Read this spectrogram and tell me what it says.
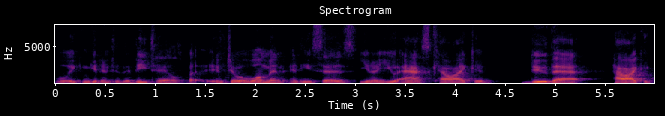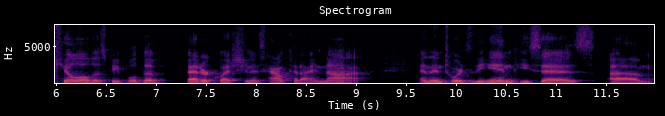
we can get into the details, but into a woman, and he says, you know, you ask how I could do that, how I could kill all those people. The better question is, how could I not? And then towards the end, he says um,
